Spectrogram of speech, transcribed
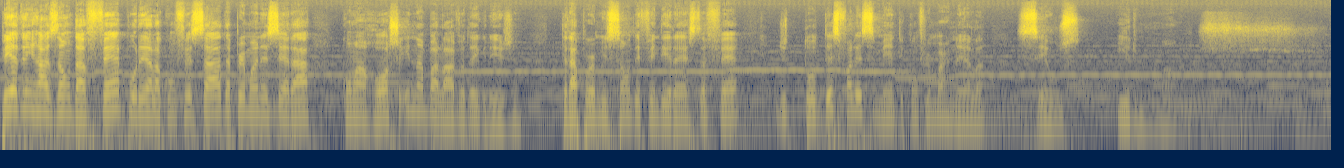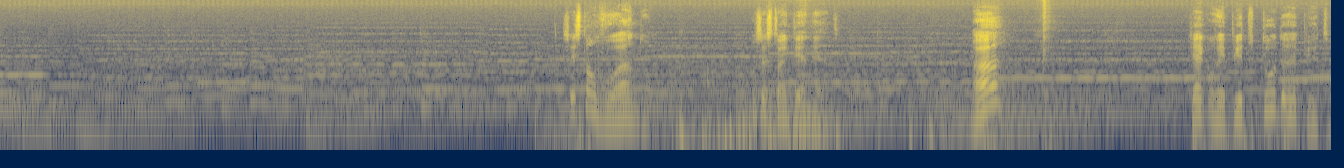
Pedro, em razão da fé por ela confessada, permanecerá como a rocha inabalável da igreja. Terá por missão defender esta fé de todo desfalecimento e confirmar nela seus irmãos. Vocês estão voando? Ou vocês estão entendendo? Hã? Quer que eu repito tudo? Eu repito.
